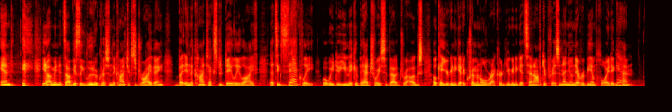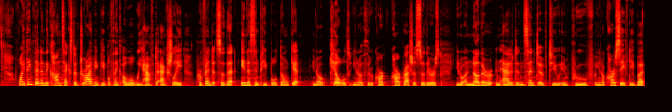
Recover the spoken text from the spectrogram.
And, you know, I mean, it's obviously ludicrous in the context of driving, but in the context of daily life, that's exactly what we do. You make a bad choice about drugs. Okay, you're going to get a criminal record, you're going to get sent off to prison, and you'll never be employed again. Well, I think that in the context of driving, people think, oh, well, we have to actually prevent it so that innocent people don't get you know killed you know through car car crashes so there's you know another an added incentive to improve you know car safety but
